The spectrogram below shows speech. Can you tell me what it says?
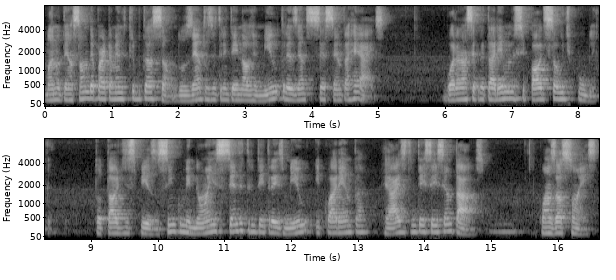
manutenção do departamento de tributação, R$ 239.360. Agora na Secretaria Municipal de Saúde Pública, Total de despesas R$ 5.133.040,36 com as ações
